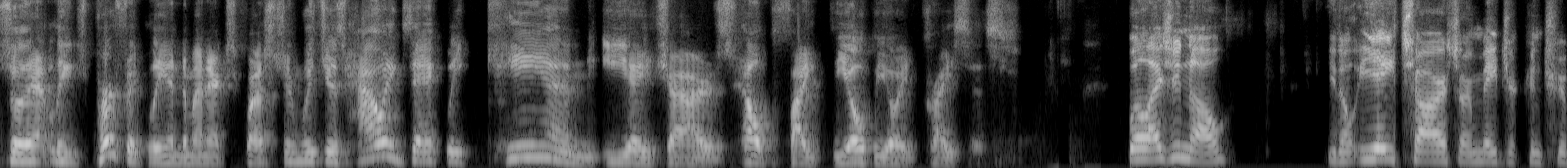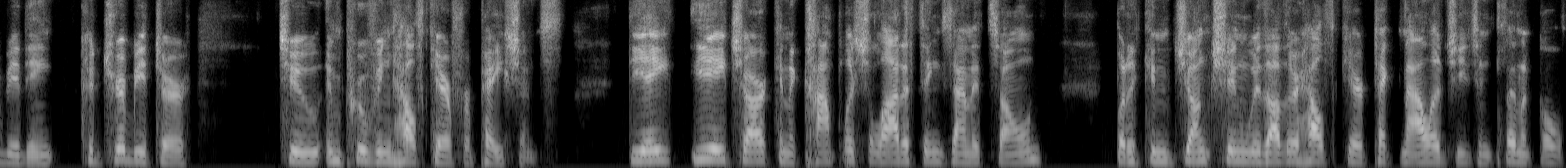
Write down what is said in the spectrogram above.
So that leads perfectly into my next question, which is how exactly can EHRs help fight the opioid crisis? Well, as you know, you know EHRs are a major contributing contributor to improving healthcare for patients. The EHR can accomplish a lot of things on its own, but in conjunction with other healthcare technologies and clinical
